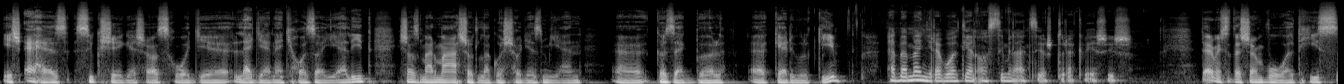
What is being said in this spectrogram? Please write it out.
és ehhez szükséges az, hogy legyen egy hazai elit, és az már másodlagos, hogy ez milyen közegből kerül ki. Ebben mennyire volt ilyen asszimilációs törekvés is? Természetesen volt, hisz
